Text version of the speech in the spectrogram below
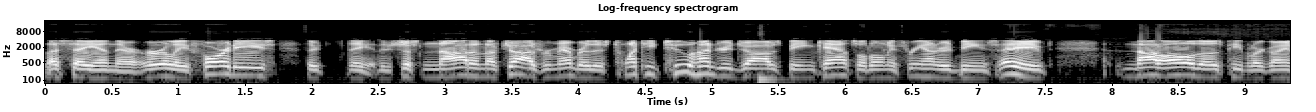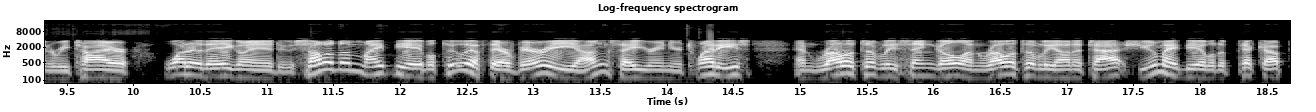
let's say, in their early 40s. They, there's just not enough jobs. Remember, there's 2,200 jobs being canceled, only 300 being saved. Not all of those people are going to retire what are they going to do? Some of them might be able to if they're very young, say you're in your 20s and relatively single and relatively unattached, you might be able to pick up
